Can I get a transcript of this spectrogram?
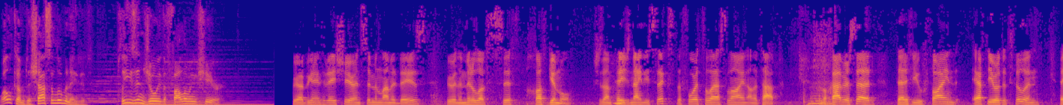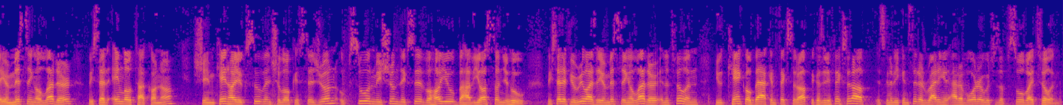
Welcome to Shas Illuminated. Please enjoy the following shiur. We are beginning today's shiur in Siman Lamed Beis. We are in the middle of Sif Chaf Gimel, which is on page 96, the fourth to last line on the top. The Mechaber said that if you find after you wrote the tefillin that you're missing a letter, we said Ein lo takana, We said if you realize that you're missing a letter in the tefillin, you can't go back and fix it up, because if you fix it up, it's going to be considered writing it out of order, which is a psul by tefillin.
